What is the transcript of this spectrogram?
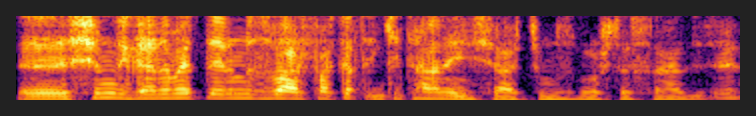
Ee, şimdi ganimetlerimiz var fakat iki tane inşaatçımız boşta sadece.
